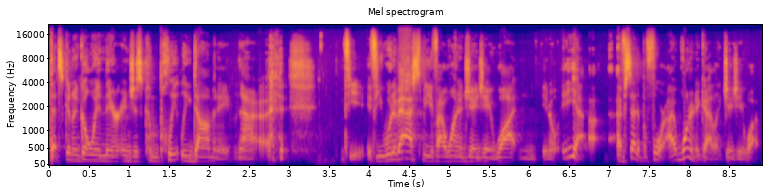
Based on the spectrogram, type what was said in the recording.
that's going to go in there and just completely dominate. Now, if you if you would have asked me if I wanted J.J. Watt, and you know, yeah, I've said it before. I wanted a guy like J.J. Watt.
